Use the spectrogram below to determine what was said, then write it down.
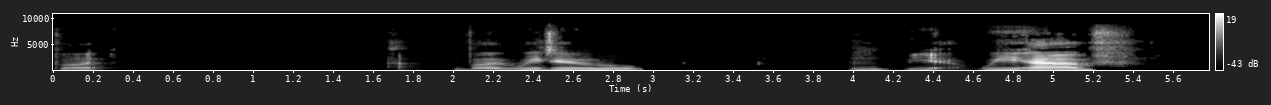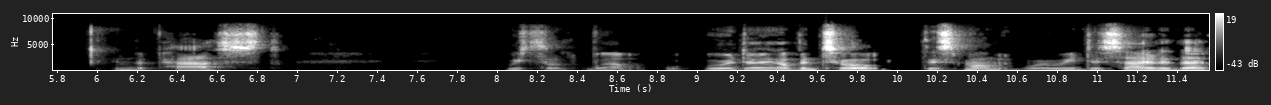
But uh, but we do Mm, yeah, we have in the past we still well, we were doing up until this moment where we decided that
